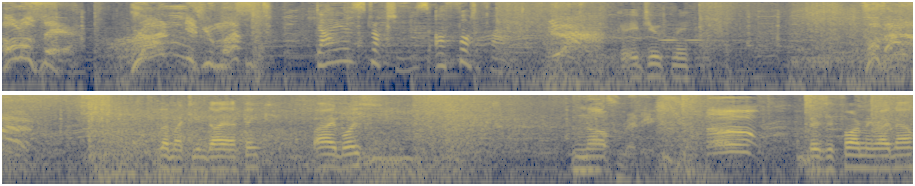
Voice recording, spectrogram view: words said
Almost there. Run if you must. Dire's structures are fortified. Okay, he juked me. Let my team die, I think. Bye, boys. Not ready. Busy farming right now.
